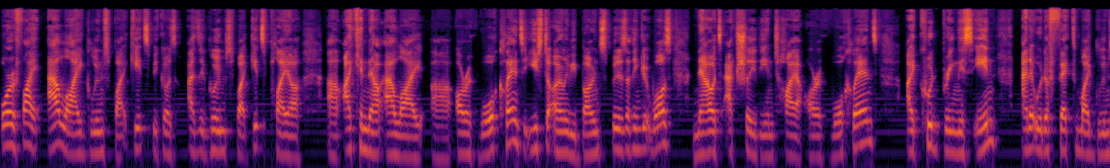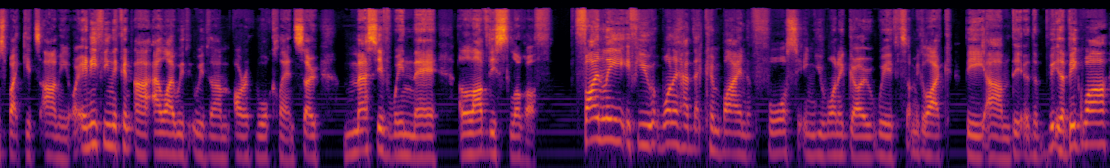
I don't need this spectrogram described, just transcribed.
or if I ally Gloomspite Gitz, because as a Gloomspite Gitz player, uh, I can now ally uh, Orruk Warclans. It used to only be Bonesplitterz, I think it was. Now it's actually the entire Orruk Warclans. I could bring this in, and it would affect my Gloomspite Gitz army or anything that can uh, ally with with um, Orruk Warclans. So massive win there. I love this Sloggoth. Finally, if you want to have that combined force and you want to go with something like the um the the, the Big Waaagh,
